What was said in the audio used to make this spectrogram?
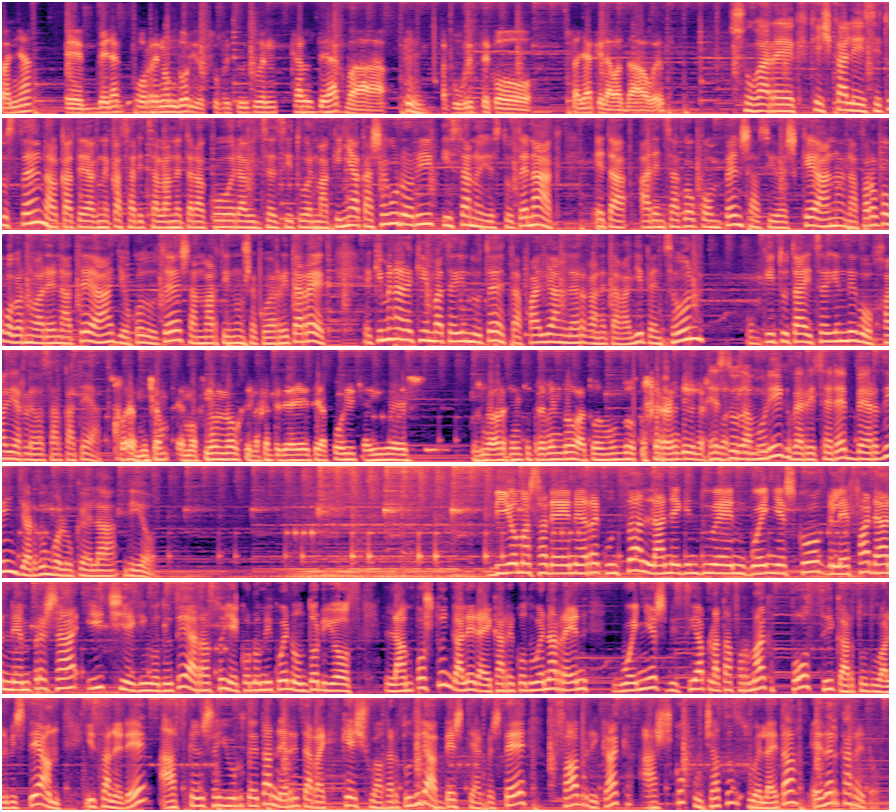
baina e, berak horren ondorio sufritu dituen kalteak ba, kubritzeko zaiakera bat da hau ez. Sugarrek kiskali zituzten, alkateak nekazaritza lanetarako erabiltzen zituen makinak asegurorik izan ohi ez dutenak eta harentzako konpensazio eskean Nafarroko gobernuaren atea joko dute San Martinuseko herritarrek. Ekimenarekin bat egin dute eta failan lergan eta galipentzun, unkituta hitz egin digu Javier Leoz alkateak. Joder, mucha emoción, ¿no? Que la gente te, te apoye, que ayudes pues un agradecimiento tremendo a todo el mundo. Pues que realmente la Ez dudamurik berriz ere berdin jardungo lukeela dio. Biomasaren errekuntza lan egin duen gueñesko glefaran enpresa itxi egingo dute arrazoi ekonomikoen ondorioz. Lanpostuen galera ekarriko duen arren, gueñes bizia plataformak pozik hartu du albistea. Izan ere, azken sei urteetan herritarrak kexua gertu dira besteak beste, fabrikak asko kutsatzen zuela eta ederkarrero.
